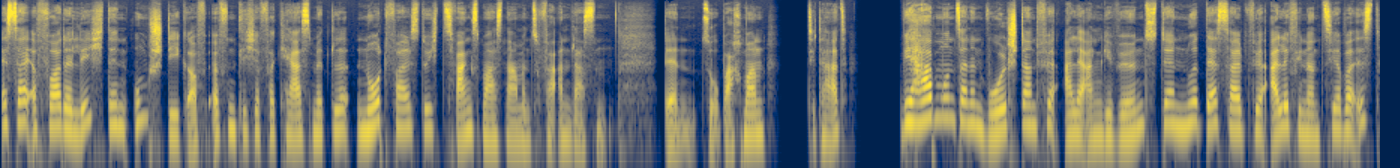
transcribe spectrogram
es sei erforderlich, den Umstieg auf öffentliche Verkehrsmittel notfalls durch Zwangsmaßnahmen zu veranlassen. Denn, so Bachmann, Zitat, wir haben uns einen Wohlstand für alle angewöhnt, der nur deshalb für alle finanzierbar ist,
